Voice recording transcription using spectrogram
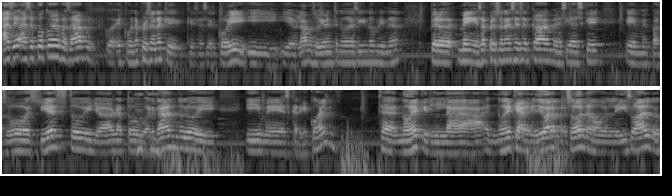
Hace, hace poco me pasaba por- eh, con una persona que, que se acercó y, y, y hablamos, obviamente no voy a decir nombre ni nada, pero me, esa persona se acercaba y me decía, es que eh, me pasó esto y esto y ya rato guardándolo y, y me descargué con alguien. O sea, no de que, la, no de que agredió a la persona o le hizo algo,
